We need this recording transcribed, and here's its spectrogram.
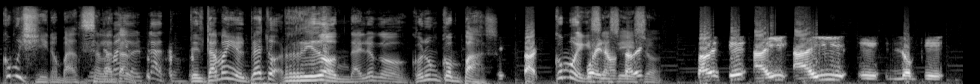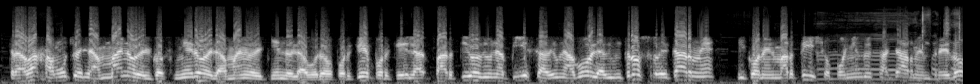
¿Cómo hicieron para Del hacerla tamaño tan- del plato. Del tamaño del plato, redonda, loco, con un compás. Exacto. ¿Cómo es que Bueno, se hace ¿sabés? eso? ¿Sabes qué? Ahí, ahí eh, lo que trabaja mucho es la mano del cocinero, de la mano de quien lo elaboró. ¿Por qué? Porque él partió de una pieza, de una bola, de un trozo de carne y con el martillo poniendo esa carne Ah, entre dos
